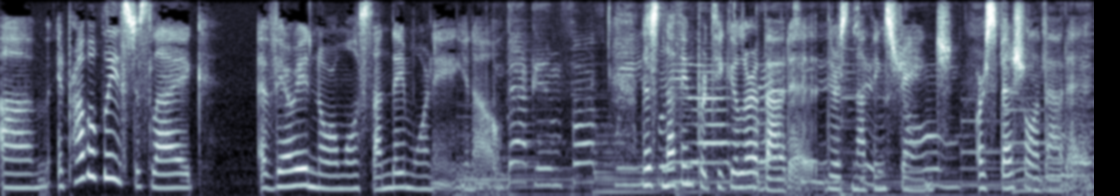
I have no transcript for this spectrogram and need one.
Um, it probably is just like a very normal Sunday morning, you know. There's nothing particular about it, there's nothing strange or special about it.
